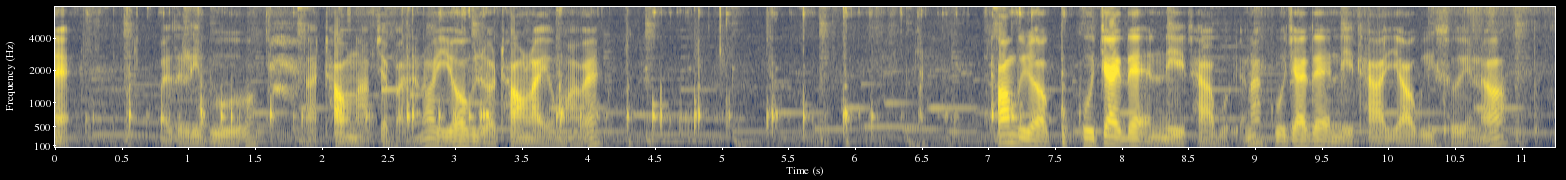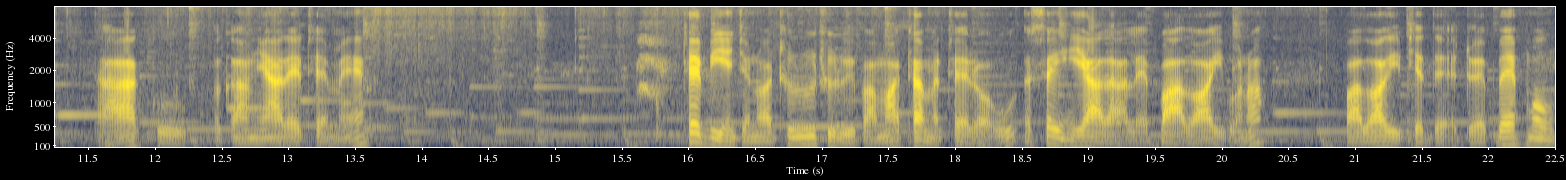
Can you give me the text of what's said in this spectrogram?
နဲ့မက်စလီဘူးကိုဒါထောင်းတာဖြစ်ပါတယ်နော်ရောပြီးတော့ထောင်းလိုက်အောင်ပါပဲထောင်းပြီးတော့ကိုကြိုက်တဲ့အနေထားပေါ့ဗျာနော်ကိုကြိုက်တဲ့အနေထားရောက်ပြီဆိုရင်တော့ဒါကိုပကံများတဲ့ထည့်မယ် ထည့်ပြီးရင်ကျွန်တော်ထူးထူးထူတွေဘာမှထပ်မထည့်တော့ဘူးအစိမ့်အရတာလည်းပါသွားပြီပေါ့နော်ပါသွားပြီဖြစ်တဲ့အတွက်ပဲမှုန့်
